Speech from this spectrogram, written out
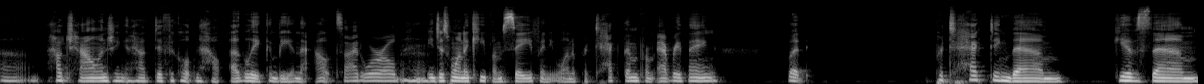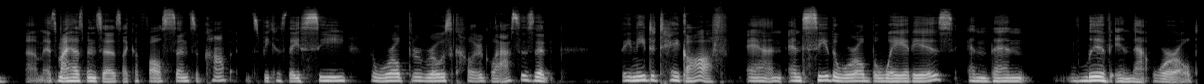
um, how challenging and how difficult and how ugly it can be in the outside world. Mhm. You just want to keep them safe and you want to protect them from everything. But protecting them gives them, um, as my husband says, like a false sense of confidence because they see the world through rose colored glasses that they need to take off and and see the world the way it is and then live in that world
